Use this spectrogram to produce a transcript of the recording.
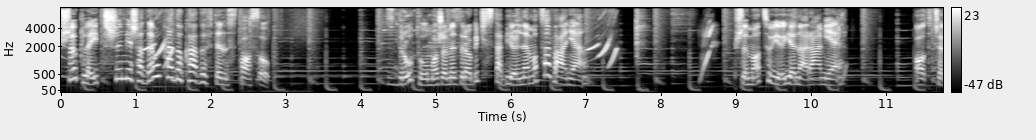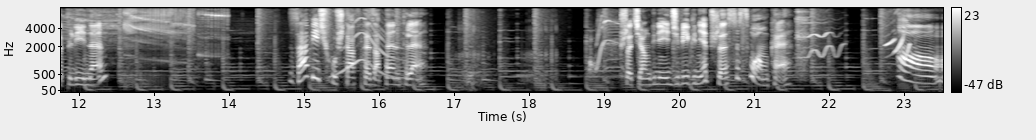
Przyklej trzy mieszadełka do kawy w ten sposób. Z drutu możemy zrobić stabilne mocowania. Przymocuj je na ramię. Odczep linę. Zawieź huśtawkę za pętlę. Przeciągnij dźwignię przez słomkę. O,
